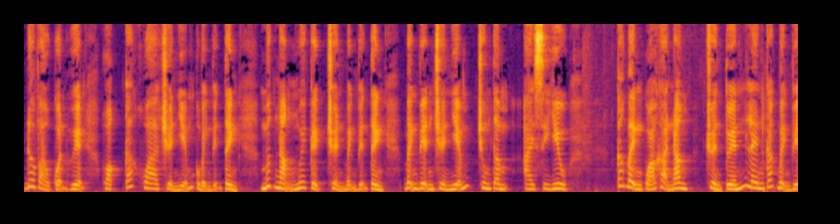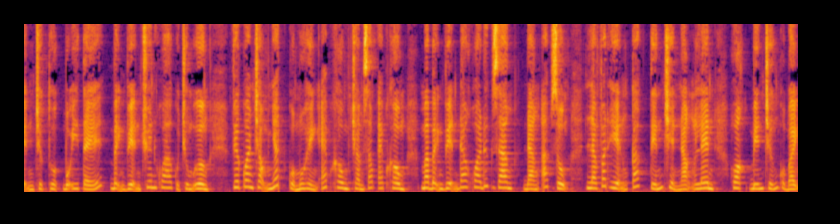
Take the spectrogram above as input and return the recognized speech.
đưa vào quận huyện hoặc các khoa truyền nhiễm của bệnh viện tỉnh, mức nặng nguy kịch chuyển bệnh viện tỉnh, bệnh viện truyền nhiễm, trung tâm ICU, các bệnh quá khả năng, chuyển tuyến lên các bệnh viện trực thuộc Bộ Y tế, bệnh viện chuyên khoa của Trung ương. Việc quan trọng nhất của mô hình F0 chăm sóc F0 mà Bệnh viện Đa khoa Đức Giang đang áp dụng là phát hiện các tiến triển nặng lên hoặc biến chứng của bệnh.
